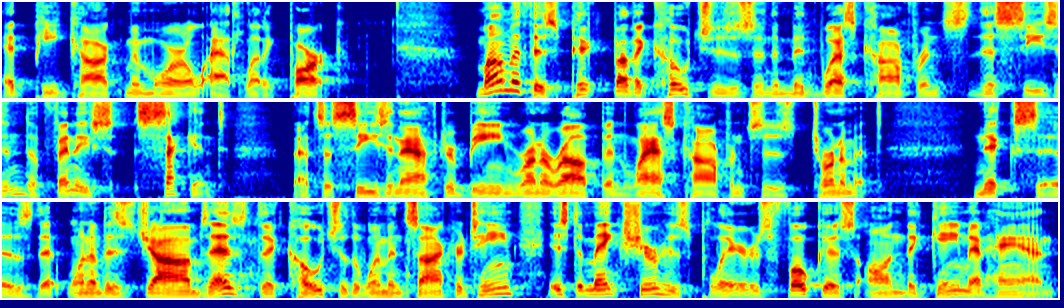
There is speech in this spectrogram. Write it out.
at Peacock Memorial Athletic Park. Monmouth is picked by the coaches in the Midwest Conference this season to finish second. That's a season after being runner up in last conference's tournament. Nick says that one of his jobs as the coach of the women's soccer team is to make sure his players focus on the game at hand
